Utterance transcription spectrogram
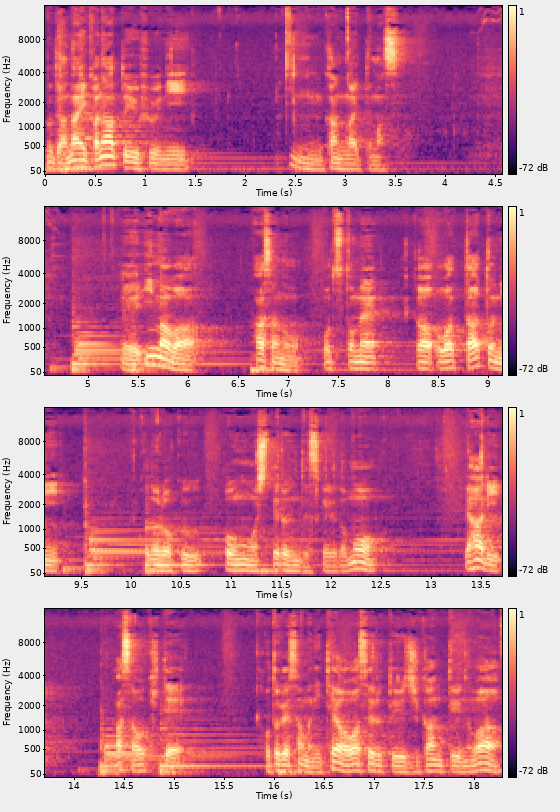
のではないかなというふうに、うん、考えてます。えー、今は朝のお勤めが終わった後にこの録音をしてるんですけれどもやはり朝起きて仏様に手を合わせるという時間というのは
